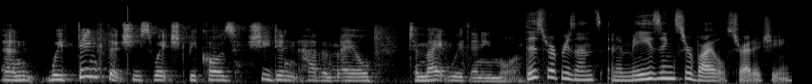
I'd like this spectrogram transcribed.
And we think that she switched because she didn't have a male to mate with anymore. This represents an amazing survival strategy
